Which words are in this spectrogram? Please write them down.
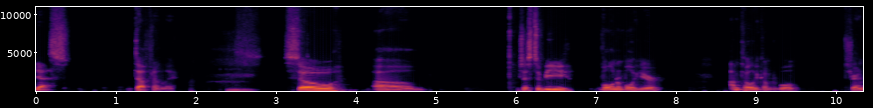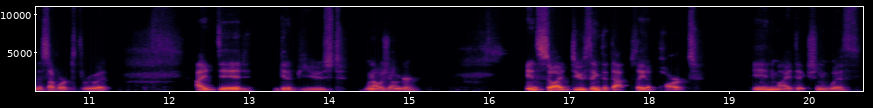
Yes, definitely. Mm. So, um, just to be vulnerable here, I'm totally comfortable sharing this. I've worked through it. I did get abused when I was younger. And so I do think that that played a part in my addiction with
